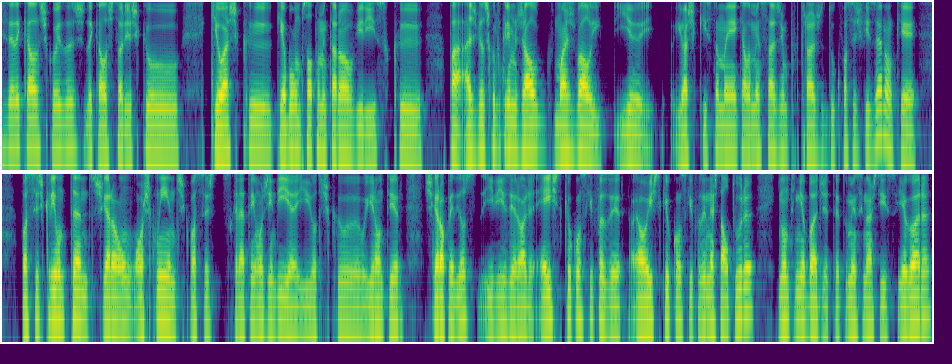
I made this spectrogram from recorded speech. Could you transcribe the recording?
isso é daquelas coisas, daquelas histórias que eu, que eu acho que, que é bom o pessoal também estar a ouvir isso, que pá, às vezes quando queremos algo mais vale e, eu acho que isso também é aquela mensagem por trás do que vocês fizeram, que é vocês queriam tanto chegar aos clientes que vocês se calhar têm hoje em dia e outros que irão ter, chegar ao pé deles e dizer: Olha, é isto que eu consegui fazer, é isto que eu consegui fazer nesta altura e não tinha budget. Tu mencionaste isso, e agora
